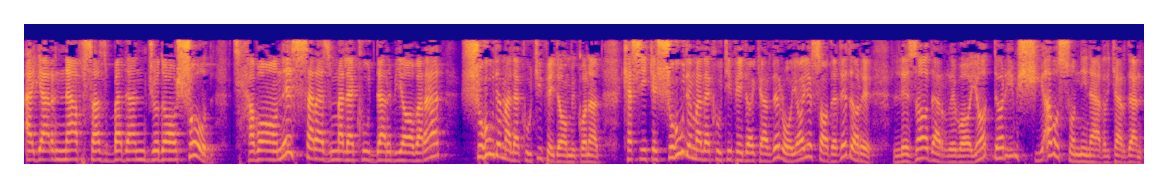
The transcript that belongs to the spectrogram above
اگر نفس از بدن جدا شد توانست سر از ملکوت در بیاورد شهود ملکوتی پیدا می کند کسی که شهود ملکوتی پیدا کرده رویای صادقه داره. لذا در روایات داریم شیعه و سنی نقل کردن.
